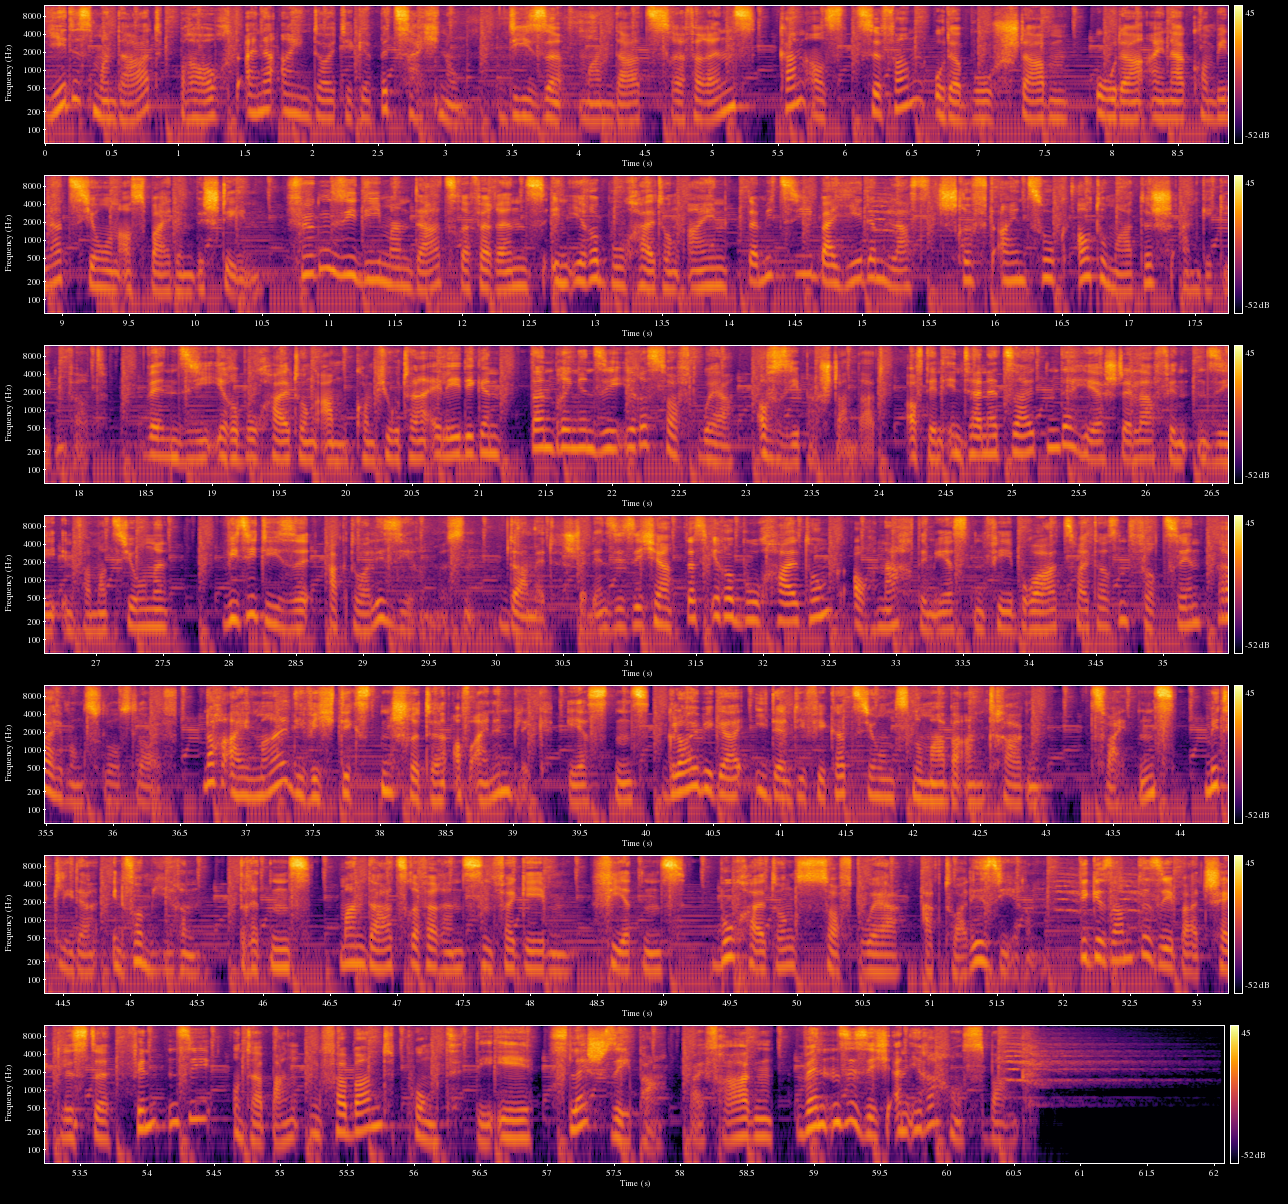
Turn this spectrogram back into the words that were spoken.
Jedes Mandat braucht eine eindeutige Bezeichnung. Diese Mandatsreferenz kann aus Ziffern oder Buchstaben oder einer Kombination aus beidem bestehen. Fügen Sie die Mandatsreferenz in Ihre Buchhaltung ein, damit sie bei jedem Lastschrifteinzug automatisch angegeben wird. Wenn Sie Ihre Buchhaltung am Computer erledigen, dann bringen Sie Ihre Software auf SEPA-Standard. Auf den Internetseiten der Hersteller finden Sie Informationen wie Sie diese aktualisieren müssen. Damit stellen Sie sicher, dass Ihre Buchhaltung auch nach dem 1. Februar 2014 reibungslos läuft. Noch einmal die wichtigsten Schritte auf einen Blick. Erstens Gläubiger-Identifikationsnummer beantragen. Zweitens Mitglieder informieren. Drittens Mandatsreferenzen vergeben. Viertens Buchhaltungssoftware aktualisieren. Die gesamte SEPA-Checkliste finden Sie unter bankenverband.de/sepa. Bei Fragen wenden Sie sich an Ihre Hausbank.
